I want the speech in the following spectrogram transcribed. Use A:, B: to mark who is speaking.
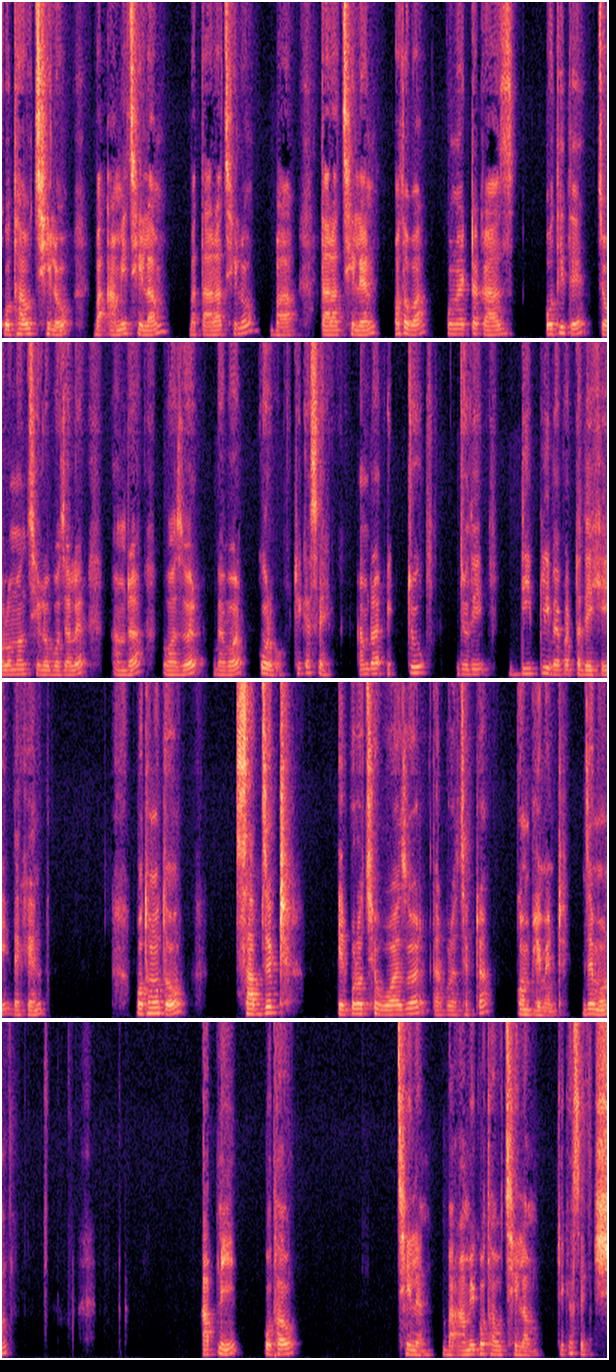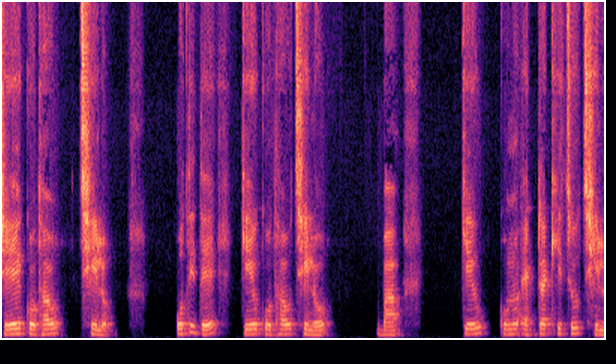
A: কোথাও ছিল বা আমি ছিলাম বা তারা ছিল বা তারা ছিলেন অথবা কোনো একটা কাজ অতীতে চলমান ছিল বোঝালে আমরা ওয়াজ ওয়ার ব্যবহার করব, ঠিক আছে? আমরা একটু যদি ডিপলি ব্যাপারটা দেখি, দেখেন। প্রথমত সাবজেক্ট এরপর হচ্ছে ওয়াজ ওয়ার তারপর হচ্ছে একটা কমপ্লিমেন্ট যেমন, আপনি কোথাও ছিলেন বা আমি কোথাও ছিলাম, ঠিক আছে? সে কোথাও ছিল। অতীতে কেউ কোথাও ছিল বা কেউ কোনো একটা কিছু ছিল।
